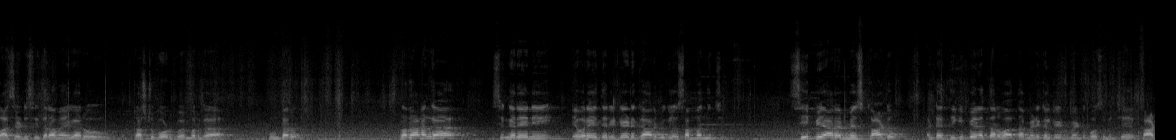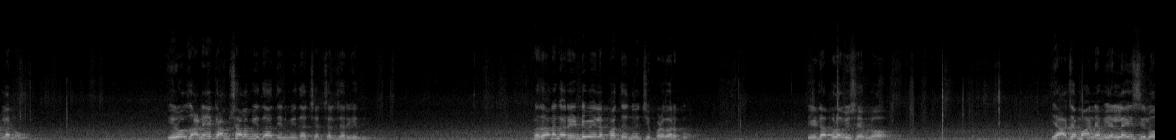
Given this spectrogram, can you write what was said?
వాసిరెడ్డి సీతారామయ్య గారు ట్రస్ట్ బోర్డు మెంబర్గా ఉంటారు. ప్రధానంగా సింగరేణి ఎవరైతే రిటైర్డ్ కార్మికులకు సంబంధించి సిపిఆర్ఎంఎస్ కార్డు అంటే దిగిపోయిన తర్వాత మెడికల్ ట్రీట్మెంట్ కోసం ఇచ్చే కార్డులను ఈరోజు అనేక అంశాల మీద దీని మీద చర్చలు జరిగింది. ప్రధానంగా రెండు వేల పద్దెనిమిది నుంచి ఇప్పటి వరకు ఈ డబ్బుల విషయంలో యాజమాన్యం ఎల్ఐసిలో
